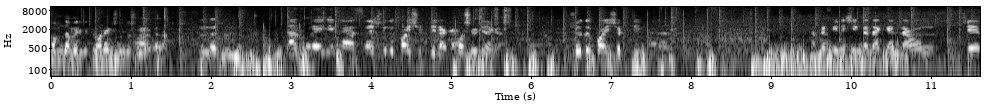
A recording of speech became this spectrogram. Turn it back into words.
কম দামের ভিতরে অনেক সুন্দর সুন্দর কালার। সুন্দর সুন্দর। তারপরে এই যেটা আছে শুধু পঁয়ষট্টি টাকা। পঁয়ষট্টি টাকা। শুধু পঁয়ষট্টি। আপনি ফিনিশিংটা দেখেন রাউন্ড শেপ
